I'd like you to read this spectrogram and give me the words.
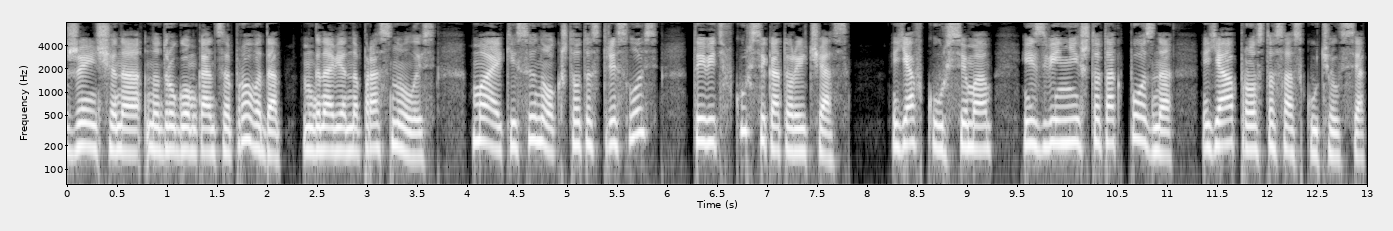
Женщина на другом конце провода мгновенно проснулась. «Майки, сынок, что-то стряслось? Ты ведь в курсе, который час?» «Я в курсе, мам. Извини, что так поздно. Я просто соскучился».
